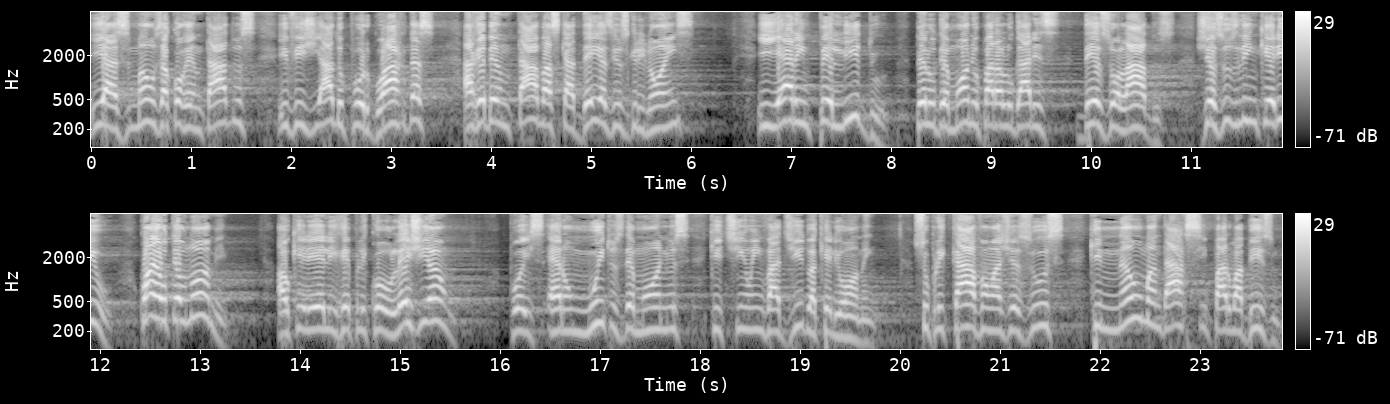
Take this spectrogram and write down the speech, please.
e as mãos acorrentados e vigiado por guardas, arrebentava as cadeias e os grilhões e era impelido pelo demônio para lugares desolados. Jesus lhe inquiriu: Qual é o teu nome? Ao que ele replicou: Legião, pois eram muitos demônios que tinham invadido aquele homem. Suplicavam a Jesus que não mandasse para o abismo.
